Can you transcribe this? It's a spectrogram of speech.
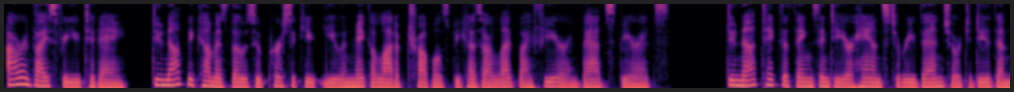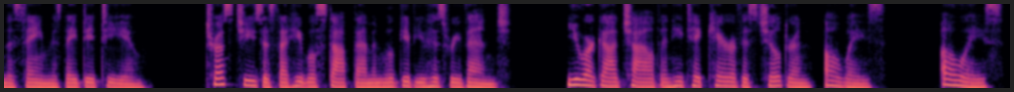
Our advice for you today do not become as those who persecute you and make a lot of troubles because are led by fear and bad spirits. Do not take the things into your hands to revenge or to do them the same as they did to you. Trust Jesus that He will stop them and will give you His revenge. You are God child and he take care of his children, always. Always.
